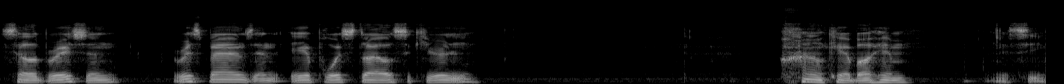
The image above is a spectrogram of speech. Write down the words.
Celebration, Wristbands and Airport Style Security. I don't care about him. Let's see.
